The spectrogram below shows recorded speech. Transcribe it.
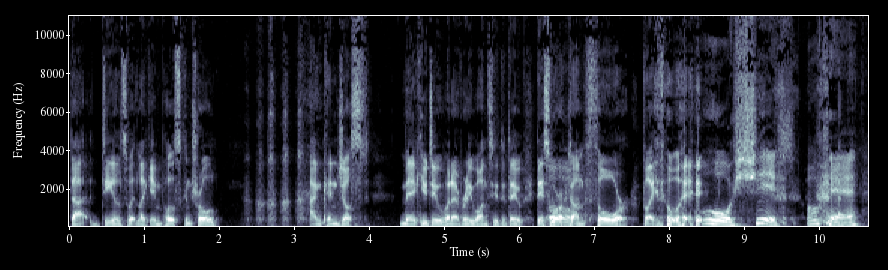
that deals with like impulse control and can just make you do whatever he wants you to do. This worked Oh. on Thor, by the way. Oh, shit. Okay.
